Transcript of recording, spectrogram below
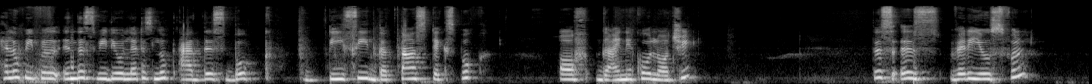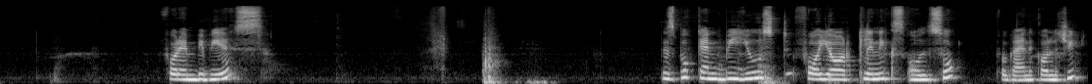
Hello people, in this video let us look at this book DC Dutta's textbook of gynecology. This is very useful for MBBS. This book can be used for your clinics also for gynecology.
